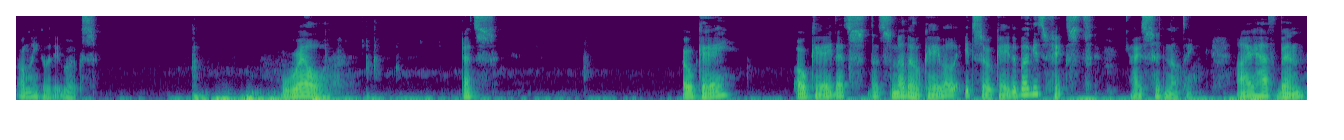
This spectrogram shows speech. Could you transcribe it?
Oh my god it works. Well that's okay. Okay that's that's not okay. Well it's okay. The bug is fixed. I said nothing. I have been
